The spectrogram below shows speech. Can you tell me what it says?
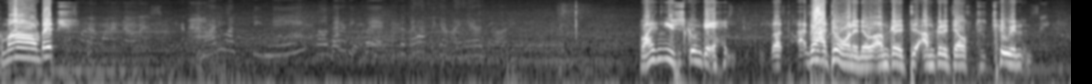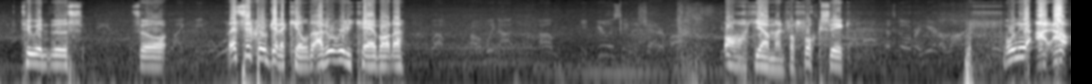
Come on, bitch. Why didn't you just go and get? But I, don't want to know. I'm gonna I'm gonna delve too in too into this. So let's just go get her killed. I don't really care about her. Oh yeah, man. For fuck's sake. Only I I,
